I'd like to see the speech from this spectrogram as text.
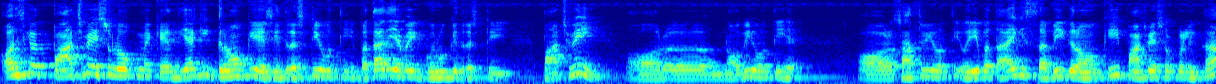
और इसके बाद पाँचवें श्लोक में कह दिया कि ग्रहों की ऐसी दृष्टि होती है। बता दिया भाई, गुरु की दृष्टि पांचवी और नौवीं होती है और सातवीं होती है। और ये बताया कि सभी ग्रहों की पाँचवें श्लोक को लिखा,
